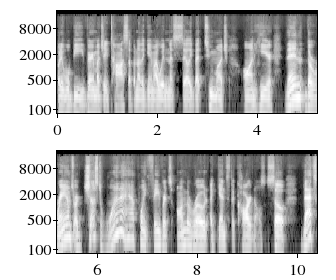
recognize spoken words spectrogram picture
but it will be very much a toss up. Another game I wouldn't necessarily bet too much on here. Then the Rams are just one and a half point favorites on the road against the Cardinals. So that's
